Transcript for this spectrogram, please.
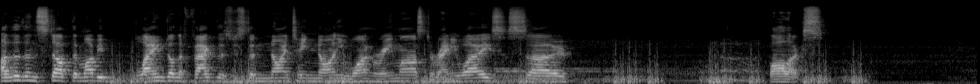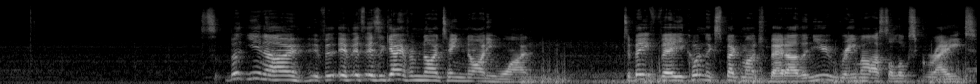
other than stuff that might be blamed on the fact that it's just a 1991 remaster anyways, so... Bollocks. But, you know, if, if it's a game from 1991, to be fair, you couldn't expect much better. The new remaster looks great.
